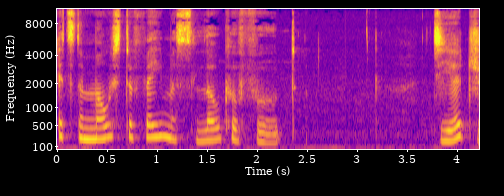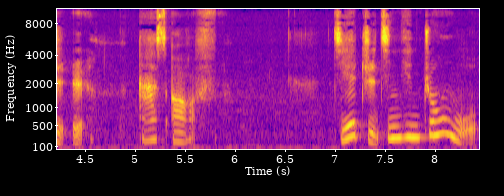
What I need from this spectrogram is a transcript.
It's the most famous local food。截止，as of，截止今天中午。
